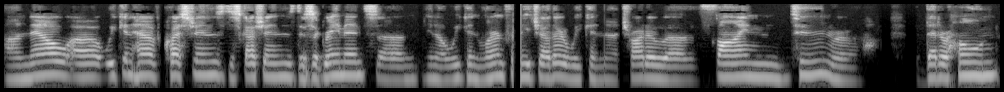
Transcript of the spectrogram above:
uh, now we can have questions, discussions, disagreements. Um, you know, we can learn from each other. We can try to fine tune or better hone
